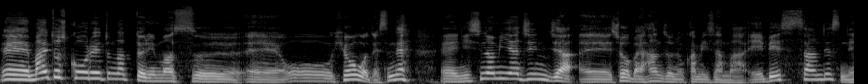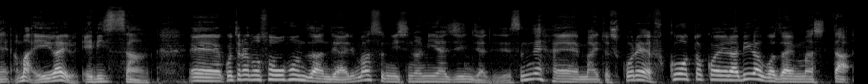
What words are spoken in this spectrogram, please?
えー、毎年恒例となっております、えー、お兵庫ですね、えー、西宮神社、えー、商売繁盛の神様恵比寿さんですね。まあいわゆる恵比寿さん、えー、こちらの総本山であります西宮神社でですね、えー、毎年これ福男選びがございました、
